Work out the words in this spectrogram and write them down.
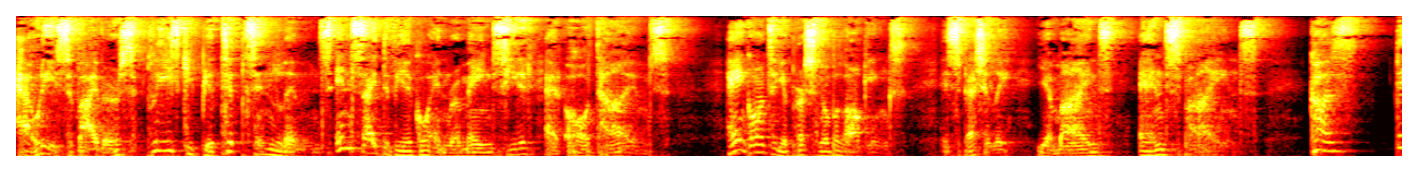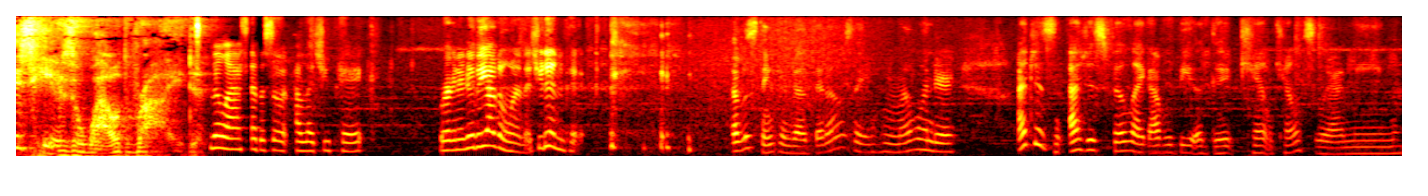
Howdy, survivors. Please keep your tips and limbs inside the vehicle and remain seated at all times. Hang on to your personal belongings especially your minds and spines. Cause this here's a wild ride. The last episode, I let you pick. We're gonna do the other one that you didn't pick. I was thinking about that. I was like, hmm, I wonder. I just, I just feel like I would be a good camp counselor. I mean,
